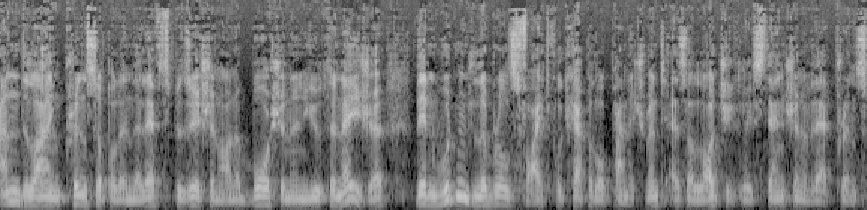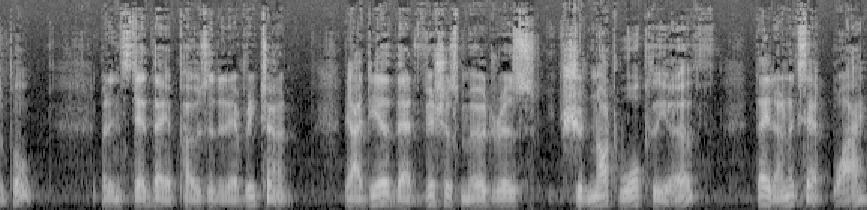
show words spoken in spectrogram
underlying principle in the left's position on abortion and euthanasia, then wouldn't liberals fight for capital punishment as a logical extension of that principle? but instead they oppose it at every turn. The idea that vicious murderers should not walk the earth, they don't accept. Why?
